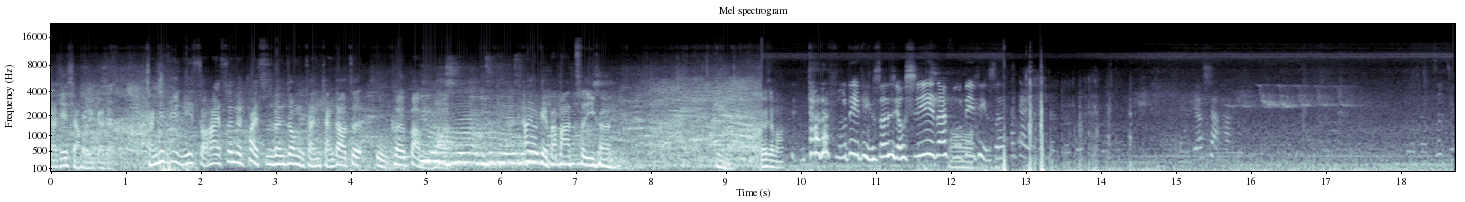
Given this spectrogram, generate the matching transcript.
他接小一个的。抢进去，你手还伸了快十分钟，你才能抢到这五颗爆米花。他有给爸爸吃一颗。嗯，有什么？他在伏地挺身，有蜥蜴在伏地挺身，他感觉在伏地挺身。哎不要吓他。我的自己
